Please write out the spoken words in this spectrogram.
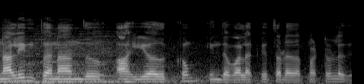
நளின் பிரனாந்து ஆகியோருக்கும் இந்த வழக்கு தொடரப்பட்டுள்ளது.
